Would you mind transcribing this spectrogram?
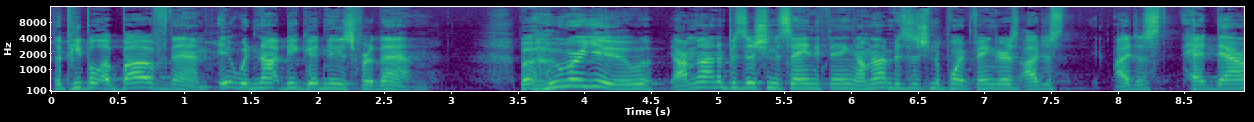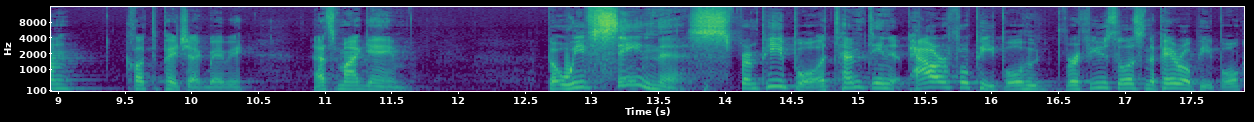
the people above them, it would not be good news for them. But who are you? I'm not in a position to say anything. I'm not in a position to point fingers. I just I just head down, collect the paycheck, baby. That's my game. But we've seen this from people attempting, powerful people who refuse to listen to payroll people,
